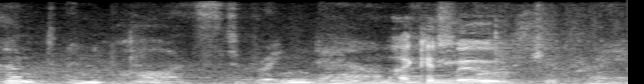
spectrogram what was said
hunt in pods to bring down I can move. prey.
